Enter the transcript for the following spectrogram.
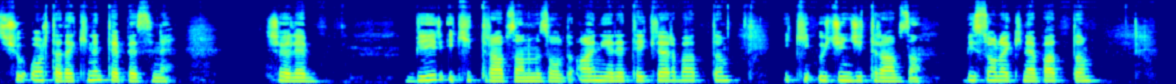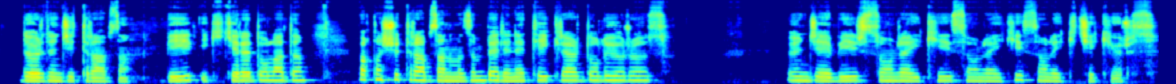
Şu ortadakinin tepesine. Şöyle bir iki trabzanımız oldu. Aynı yere tekrar battım 2 üçüncü trabzan. Bir sonrakine battım. Dördüncü trabzan. Bir iki kere doladım. Bakın şu trabzanımızın beline tekrar doluyoruz. Önce bir sonra iki sonra iki sonra iki çekiyoruz.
